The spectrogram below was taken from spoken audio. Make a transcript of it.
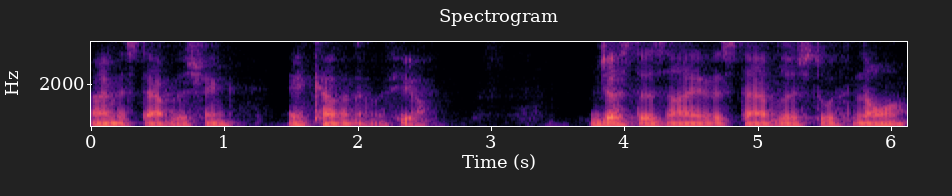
I'm establishing a covenant with you. Just as I have established with Noah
